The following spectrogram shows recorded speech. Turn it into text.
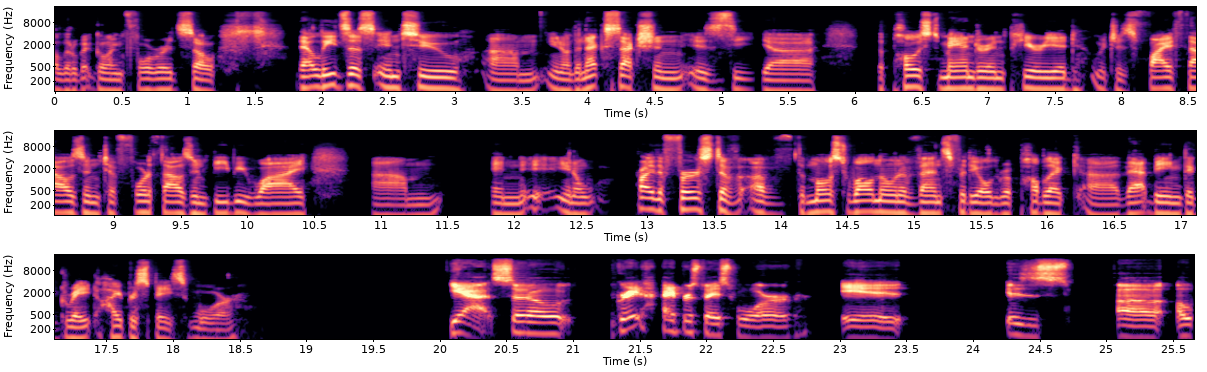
a little bit going forward. So that leads us into um, you know the next section is the uh, the post Manderon period, which is 5,000 to 4,000 BBY. Um, and, you know, probably the first of, of the most well known events for the Old Republic, uh, that being the Great Hyperspace War. Yeah, so the Great Hyperspace War is, is a, a,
